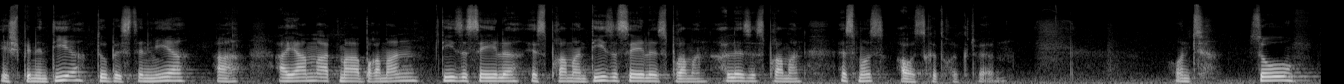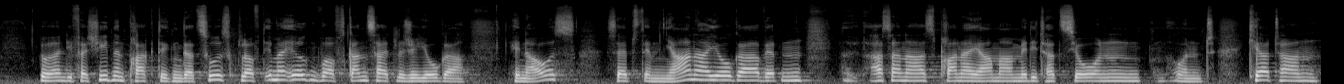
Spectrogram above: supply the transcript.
Ich bin in dir, du bist in mir. Ayam Atma Brahman, diese Seele ist Brahman, diese Seele ist Brahman, alles ist Brahman. Es muss ausgedrückt werden. Und so gehören die verschiedenen Praktiken dazu. Es läuft immer irgendwo aufs ganzheitliche Yoga hinaus. Selbst im Jnana-Yoga werden Asanas, Pranayama, Meditation und Kirtan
